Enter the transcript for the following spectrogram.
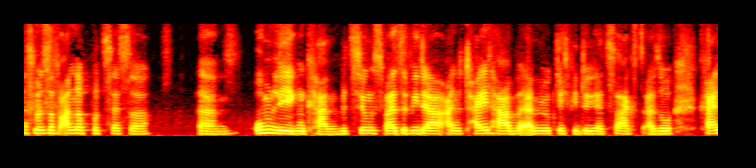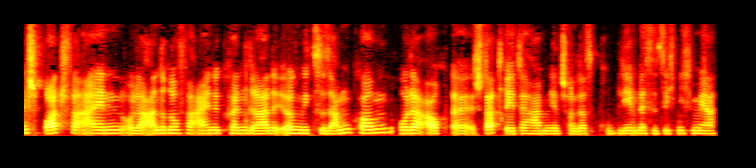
dass man es auf andere Prozesse ähm, umlegen kann, beziehungsweise wieder eine Teilhabe ermöglicht, wie du jetzt sagst. Also kein Sportverein oder andere Vereine können gerade irgendwie zusammenkommen oder auch äh, Stadträte haben jetzt schon das Problem, dass sie sich nicht mehr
